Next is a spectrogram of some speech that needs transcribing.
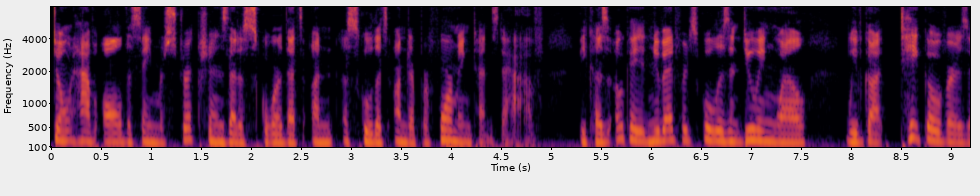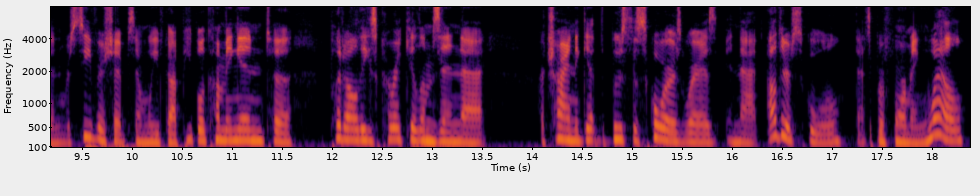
don't have all the same restrictions that a score that's un, a school that's underperforming tends to have. Because okay, New Bedford School isn't doing well. We've got takeovers and receiverships, and we've got people coming in to put all these curriculums in that are trying to get the boost the scores. Whereas in that other school that's performing well,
